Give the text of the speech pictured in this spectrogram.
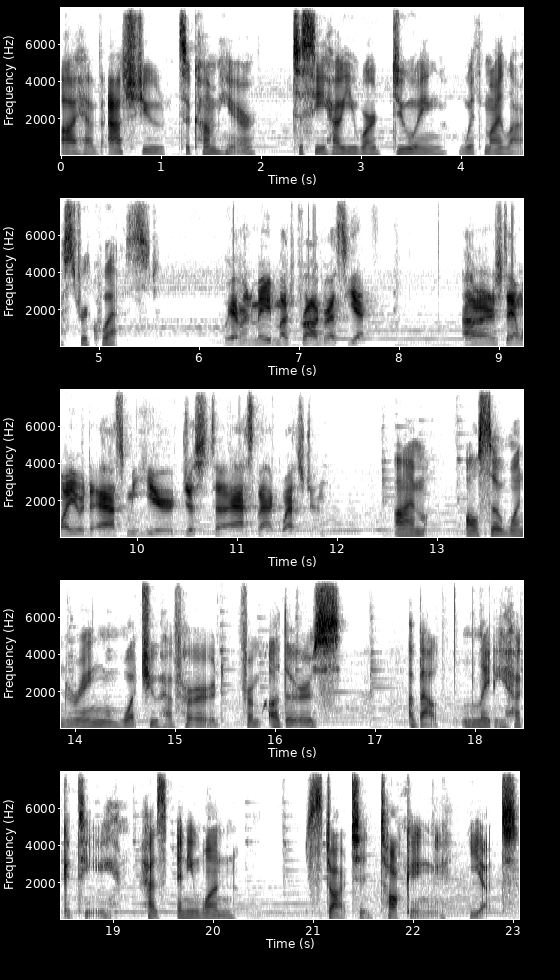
I have asked you to come here to see how you are doing with my last request. We haven't made much progress yet. I don't understand why you would ask me here just to ask that question. I'm also wondering what you have heard from others about Lady Hecate. Has anyone started talking yet?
